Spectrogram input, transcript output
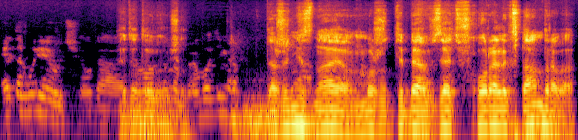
Это выучил, да. Это ты Владимир- выучил. Владимир... Даже не знаю, может тебя взять в хор Александрова?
